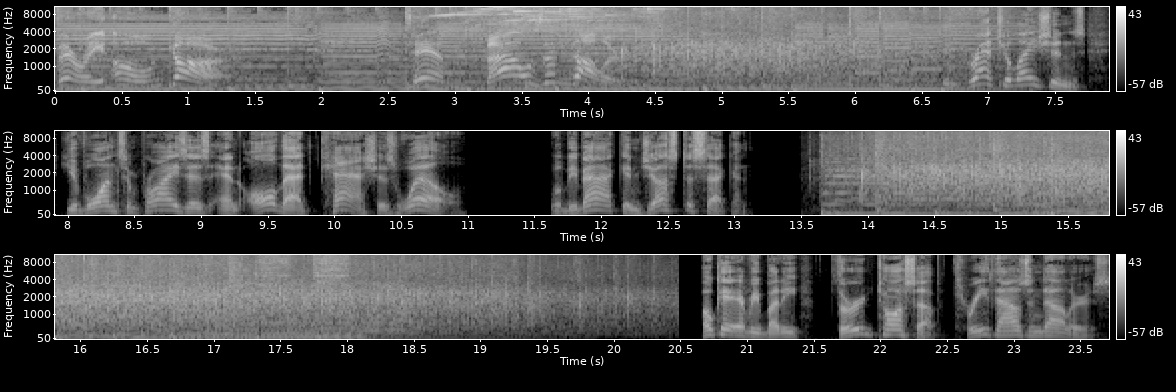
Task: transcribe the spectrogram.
very own car. $10,000. Congratulations! You've won some prizes and all that cash as well. We'll be back in just a second. Okay, everybody, third toss up $3,000.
